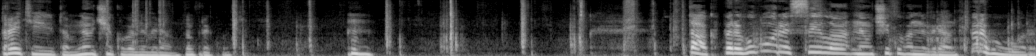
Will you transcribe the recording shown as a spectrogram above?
третій там неочікуваний варіант, наприклад. Так, переговори, сила, неочікуваний варіант. Переговори.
